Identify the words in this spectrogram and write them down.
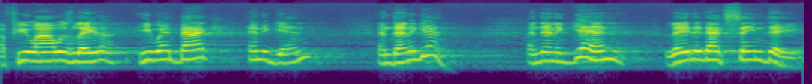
A few hours later, he went back and again, and then again, and then again later that same day,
